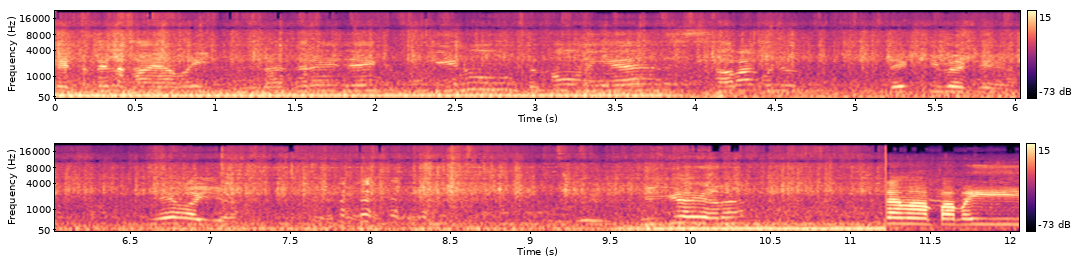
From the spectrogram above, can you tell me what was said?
ਕਿੱਟ ਤੇ ਲਿਖਾਇਆ ਬਈ। ਨਖਰੇ ਜੇ ਕਿਹਨੂੰ ਦਿਖਾਉਣੀ ਹੈ? ਸਾਰਾ ਕੁਝ ਦੇਖੀ ਬੈਠੇ ਆ। ਇਹ ਬਾਈ ਆ। ਠੀਕ ਹੈ ਯਾਰ। ਟਾਈਮ ਆਪਾਂ ਬਈ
